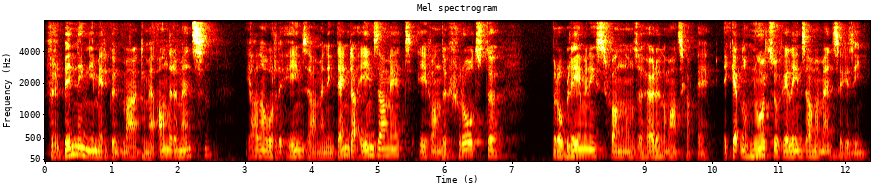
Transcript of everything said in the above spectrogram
verbinding niet meer kunt maken met andere mensen, ja, dan word je eenzaam. En ik denk dat eenzaamheid een van de grootste problemen is van onze huidige maatschappij. Ik heb nog nooit zoveel eenzame mensen gezien.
